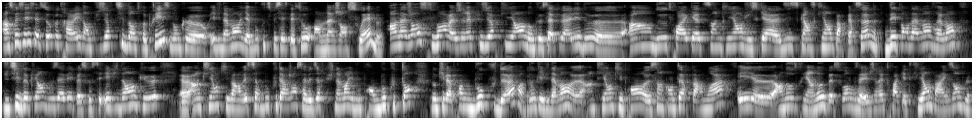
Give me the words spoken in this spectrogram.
Un spécialiste SEO peut travailler dans plusieurs types d'entreprises, donc euh, évidemment il y a beaucoup de spécialistes SEO en agence web. En agence, souvent on va gérer plusieurs clients donc euh, ça peut aller de 1, 2, 3, 4, 5 clients jusqu'à 10, euh, 15 clients par personne, dépendamment vraiment du type de client que vous avez, parce que c'est évident que un client qui va investir beaucoup d'argent, ça veut dire que finalement il vous prend beaucoup de temps, donc il va prendre beaucoup d'heures. Donc évidemment, un client qui prend 50 heures par mois et un autre et un autre, bah, souvent vous allez gérer 3-4 clients par exemple,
